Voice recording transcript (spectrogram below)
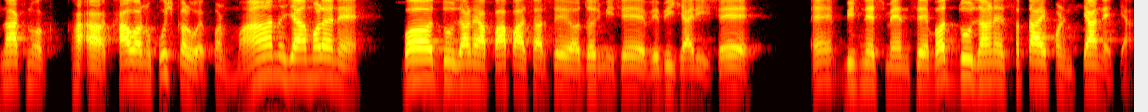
નાખનો ખાવાનું પુષ્કળ હોય, પણ માન જ્યાં મળે ને, બધું જાણે આ પાપાસાર છે, અધર્મી છે, વ્યભિચારી છે એ બિઝનેસમેન છે, બધું જાણે સતાય પણ ત્યાં ને ત્યાં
